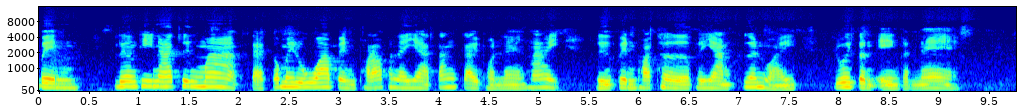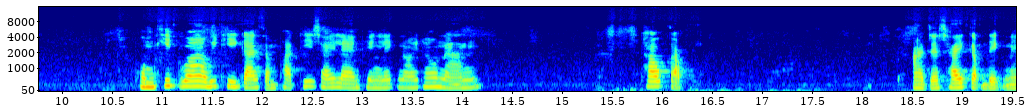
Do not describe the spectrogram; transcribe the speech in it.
เป็น เรื่องที่น่าทึ่งมาก แต่ก็ไม่รู้ว่าเป็นเพราะภรรยาตั้งใจผ่อนแรงให้ หรือเป็นเพราะเธอพยายามเคลื่อนไหวด้วยตนเองกันแน่ ผมคิดว่าวิธีการสัมผัสที่ใช้แรงเพียงเล็กน้อยเท่านั้น เท่ากับ อาจจะใช้กับเด็กใน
